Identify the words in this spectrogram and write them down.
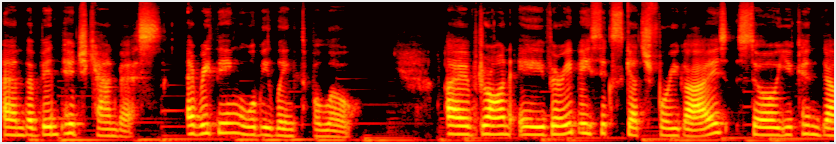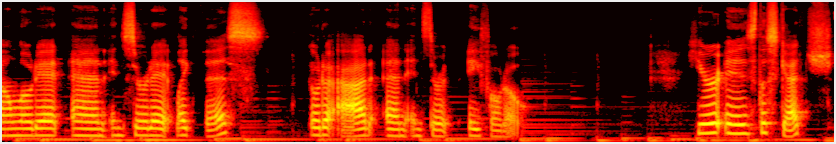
and the Vintage Canvas. Everything will be linked below. I've drawn a very basic sketch for you guys so you can download it and insert it like this go to add and insert a photo. Here is the sketch.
